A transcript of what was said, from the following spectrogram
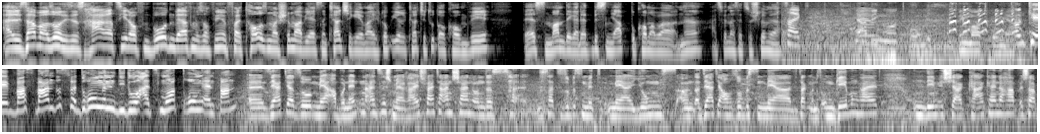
Also ich sag mal so, dieses Haare ziehen auf den Boden werfen ist auf jeden Fall tausendmal schlimmer, wie jetzt eine Klatsche geben, weil ich glaube, ihre Klatsche tut auch kaum weh. Der ist ein Mann, Digga, der hat ein bisschen hier abbekommen, aber, ne, als wenn das jetzt so schlimm wäre. gezeigt. Ja, wegen Morddrohung. Wegen Morddrohung, ja. Okay, was waren das für Drohungen, die du als Morddrohungen empfand? Äh, sie hat ja so mehr Abonnenten als ich, mehr Reichweite anscheinend und das, das hat sie so ein bisschen mit mehr Jungs und also sie hat ja auch so ein bisschen mehr, wie sagt man das, Umgebung halt, in dem ich ja gar keine habe. Ich, hab,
